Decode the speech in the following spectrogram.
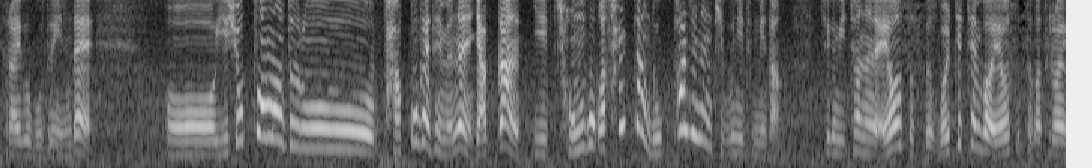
드라이브 모드인데 어, 이 chauffeur mode로 바꾸게 되면은 약간 이 전고가 살짝 높아지는 기분이 듭니다. 지금 이 차는 air sus, multi-chamber air sus가 들어,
